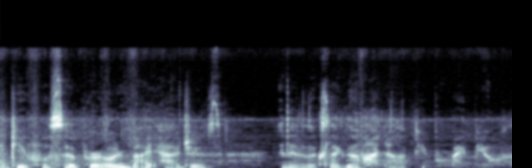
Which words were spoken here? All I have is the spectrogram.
Jackie for Peron my address, and it looks like the vanilla people might be over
